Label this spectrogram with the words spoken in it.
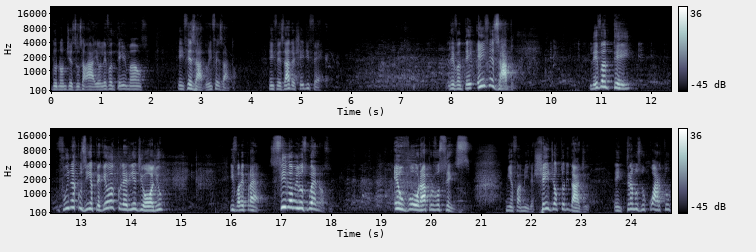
Do nome de Jesus, ah, eu levantei irmãos, enfesado, enfesado. Enfesado é cheio de fé. Levantei enfesado. Levantei, fui na cozinha, peguei uma colherinha de óleo e falei para ela: sigam-me los buenos eu vou orar por vocês. Minha família, cheio de autoridade. Entramos no quarto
